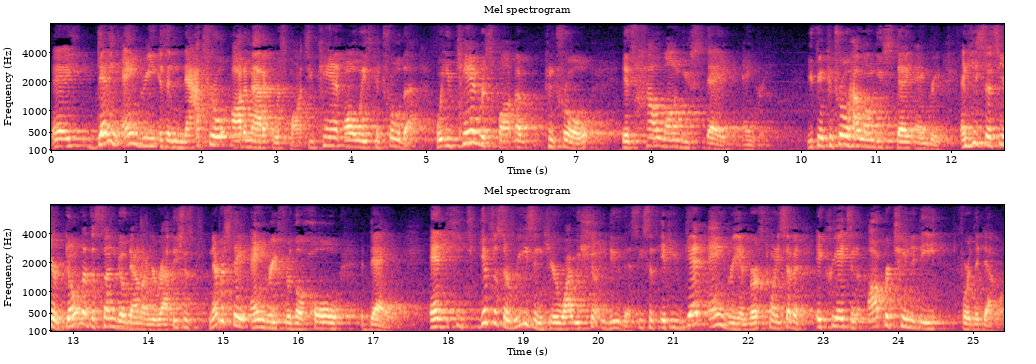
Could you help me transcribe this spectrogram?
And getting angry is a natural, automatic response. You can't always control that. What you can respond, uh, control is how long you stay angry. You can control how long you stay angry. And he says here, don't let the sun go down on your wrath. He says, never stay angry for the whole day. And he gives us a reason here why we shouldn't do this. He says, if you get angry in verse 27, it creates an opportunity for the devil.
